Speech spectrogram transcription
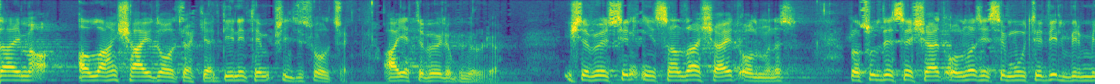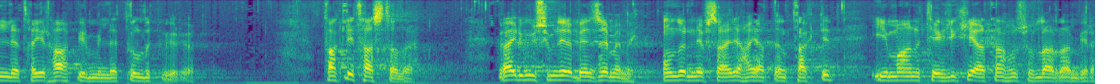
daima Allah'ın şahidi olacak ya, yani, dinin temsilcisi olacak. Ayette böyle buyuruluyor. İşte böyle sizin insanlığa şahit olmanız, Resul de size şahit olmaz ise mutedil bir millet, hayırhah bir millet kıldık buyuruyor. Taklit hastalığı. Gayrimüslimlere benzememek, onların nefsani hayatlarını taklit, imanı tehlikeye atan hususlardan biri.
